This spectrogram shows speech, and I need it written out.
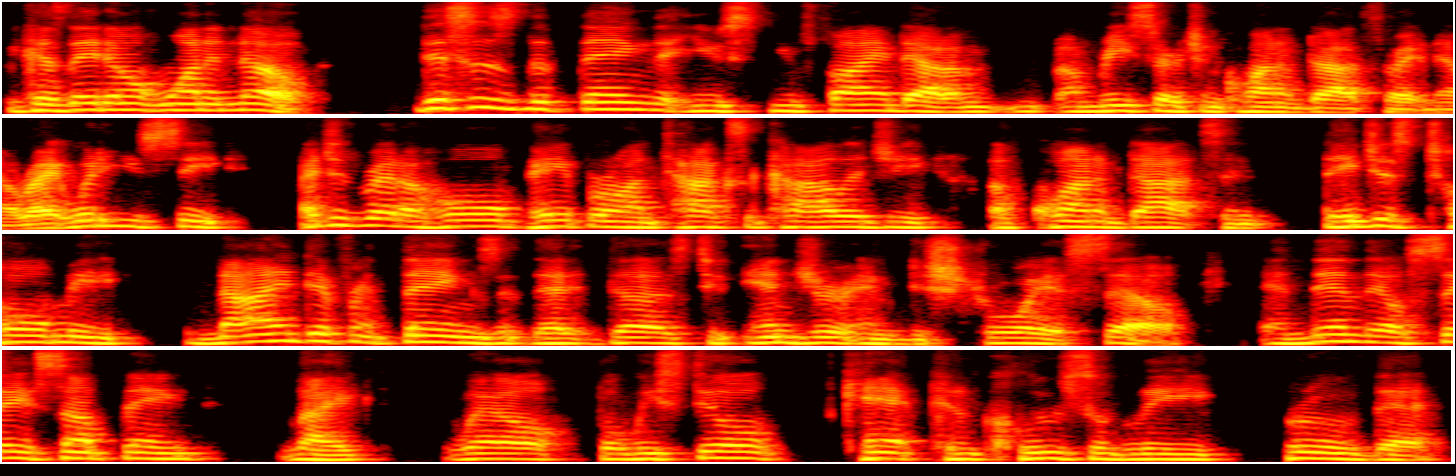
because they don't want to know. This is the thing that you you find out. I'm I'm researching quantum dots right now, right? What do you see? I just read a whole paper on toxicology of quantum dots, and they just told me nine different things that it does to injure and destroy a cell. And then they'll say something like, well, but we still can't conclusively prove that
